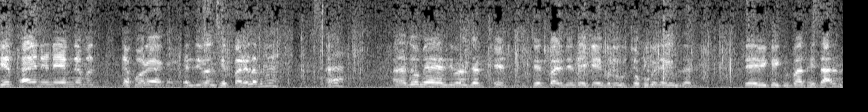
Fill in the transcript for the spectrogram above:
છેદ થાય ને એમને એમ ડખો રહ્યા કરે. એલજીબ્રામ છેદ પાડેલા તમે? હે? અને જો મેં એલજીબ્રામ છેદ છેદ પાડી દીધું, એક એક બધું ચોખ્ખું કરી નાખ્યું બધા તે એવી કઈ કૃપા થઈ તારે ને?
